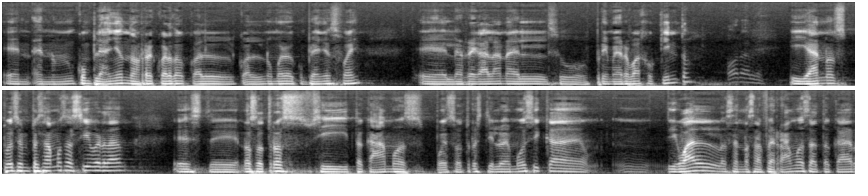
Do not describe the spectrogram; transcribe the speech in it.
en, un cumpleaños, no recuerdo cuál, cuál número de cumpleaños fue, eh, le regalan a él su primer bajo quinto. Y ya nos, pues empezamos así, ¿verdad? Este, nosotros sí tocábamos pues otro estilo de música, mm, igual, o sea, nos aferramos a tocar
